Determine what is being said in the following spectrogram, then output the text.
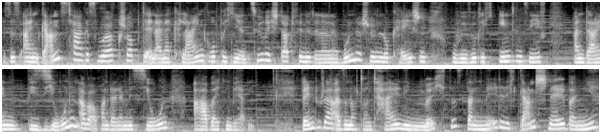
Es ist ein Ganztagesworkshop, der in einer kleinen Gruppe hier in Zürich stattfindet, in einer wunderschönen Location, wo wir wirklich intensiv an deinen Visionen, aber auch an deiner Mission arbeiten werden. Wenn du da also noch dran teilnehmen möchtest, dann melde dich ganz schnell bei mir.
